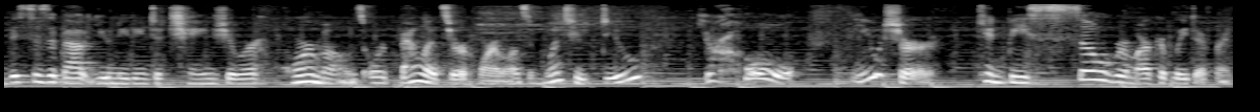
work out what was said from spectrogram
This is about you needing to change your hormones or balance your hormones. And once you do, your whole future can be so remarkably different,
